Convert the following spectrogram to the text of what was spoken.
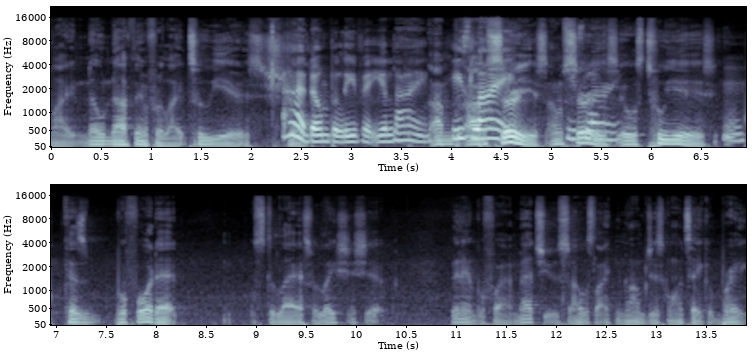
like know nothing for like two years. Straight. I don't believe it. You're lying. I'm, He's I'm lying. serious. I'm He's serious. Lying. It was two years because mm. before that was the last relationship. Been in before I met you, so I was like, you know, I'm just gonna take a break.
